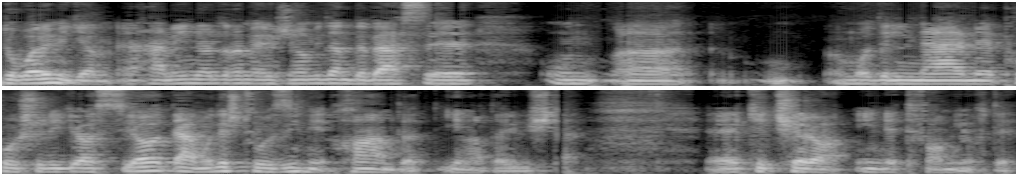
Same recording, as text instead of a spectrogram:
دوباره میگم همه اینا رو دارم ارجاع میدم به بحث اون مدل نرم پرشوریگی آسیا. در موردش توضیح خواهم داد. یه مقداری بیشتر. که چرا این اتفاق میفته.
